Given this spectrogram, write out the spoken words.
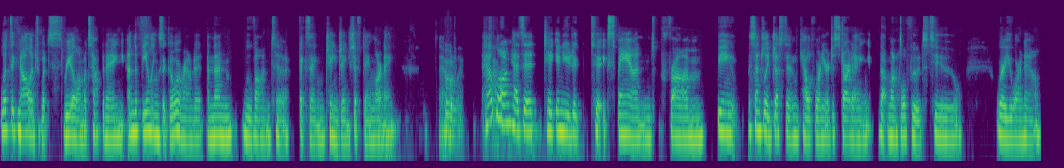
let's acknowledge what's real and what's happening and the feelings that go around it and then move on to fixing changing shifting learning so, totally how exactly. long has it taken you to to expand from being essentially just in California or just starting that one Whole Foods to where you are now?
